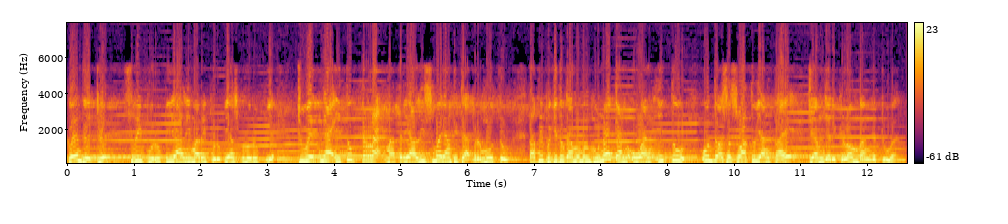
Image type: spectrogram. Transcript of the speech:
Gue duit duit seribu rupiah, lima ribu rupiah, sepuluh rupiah duitnya itu kerak materialisme yang tidak bermutu tapi begitu kamu menggunakan uang itu untuk sesuatu yang baik dia menjadi gelombang kedua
